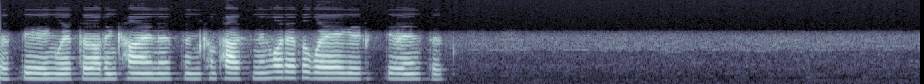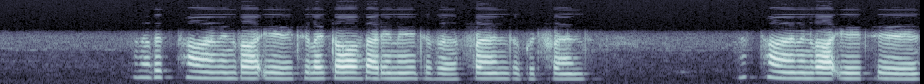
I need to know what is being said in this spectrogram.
Just being with the loving kindness and compassion in whatever way you experience it. And at this time, invite you to let go of that image of a friend, a good friend. This time, invite you to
